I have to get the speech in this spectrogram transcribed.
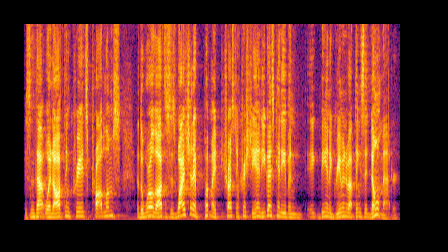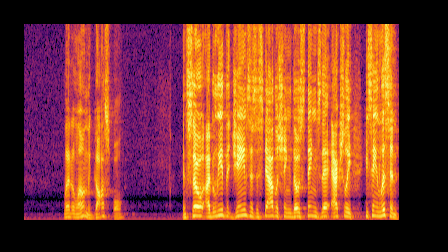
Isn't that what often creates problems? The world often says, Why should I put my trust in Christianity? You guys can't even eh, be in agreement about things that don't matter, let alone the gospel. And so I believe that James is establishing those things that actually, he's saying, Listen,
